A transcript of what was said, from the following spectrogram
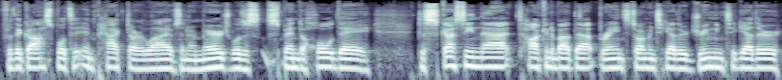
for the gospel to impact our lives and our marriage. We'll just spend a whole day discussing that, talking about that, brainstorming together, dreaming together,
